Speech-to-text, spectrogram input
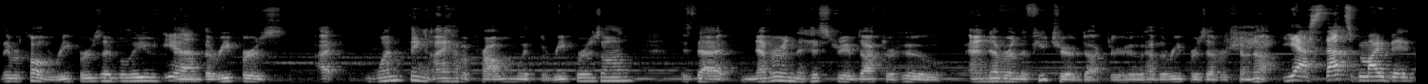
they were called Reapers, I believe. Yeah. And the Reapers, I, one thing I have a problem with the Reapers on is that never in the history of Doctor Who and never in the future of Doctor Who have the Reapers ever shown up. Yes, that's my big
